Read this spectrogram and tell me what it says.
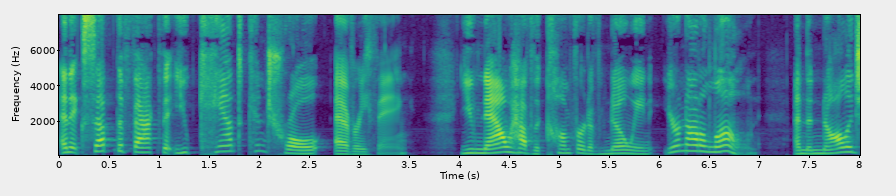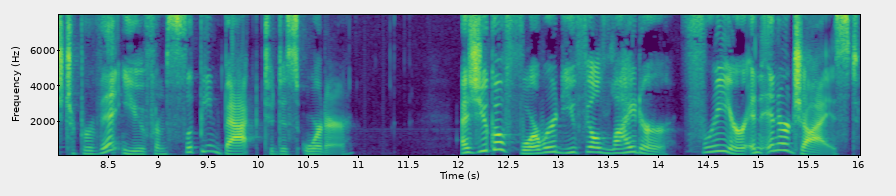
and accept the fact that you can't control everything. You now have the comfort of knowing you're not alone and the knowledge to prevent you from slipping back to disorder. As you go forward, you feel lighter, freer, and energized.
